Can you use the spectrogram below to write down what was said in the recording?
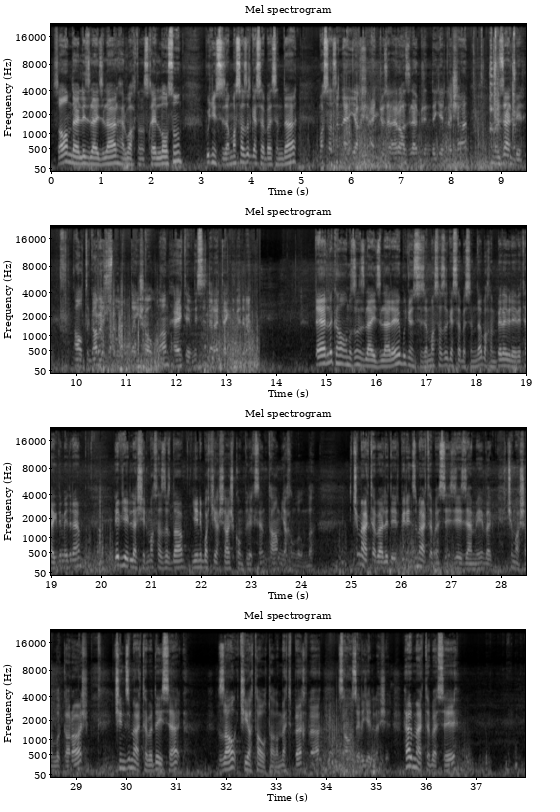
Salam dəyərli izləyicilər, hər vaxtınız xeyirli olsun. Bu gün sizə Masazır qəsəbəsində Masazırın ən yaxşı, ən gözəl ərazilərin birində yerləşən gözəl bir altı qaraj üslubunda inşa olunan həyət evini sizlərə təqdim edirəm. Dəyərli kanalımızın izləyiciləri, bu gün sizə Masazır qəsəbəsində baxın belə bir evi təqdim edirəm. Ev yerləşir Masazırda, Yeni Bakı yaşayış kompleksinin tam yaxınlığında. 2 mərtəbəlidir. Birinci mərtəbəsi zirzəmi və 2 maşınlıq qaraj. İkinci mərtəbədə isə zal, 2 yataq otağı, mətbəx və sanuzeli yerləşir. Hər mərtəbəsi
